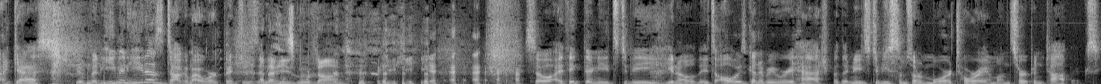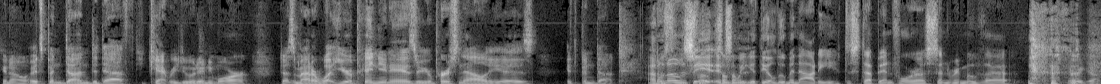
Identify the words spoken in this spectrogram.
I guess, Yeah, but even he doesn't talk about workbenches. I know anymore. he's moved on. So I think there needs to be, you know, it's always going to be rehashed, but there needs to be some sort of moratorium on certain topics. You know, it's been done to death. You can't redo it anymore. Doesn't matter what your opinion is or your personality is. It's been done. I don't know. Wasn't See, this it's, something we get the Illuminati to step in for us and remove that. There we go.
